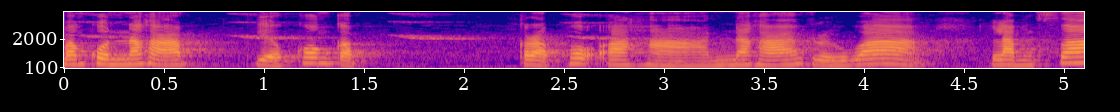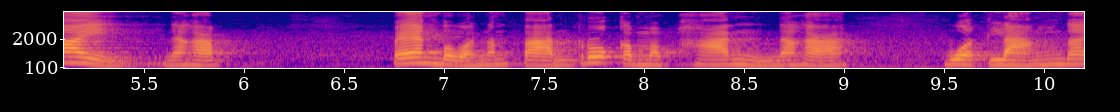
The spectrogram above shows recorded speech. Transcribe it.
บางคนนะคะ เกี่ยวข้องกับกระเพาะอาหารนะคะ หรือว่าลำไส้นะคะแป้งเบาหวานน้ำตาลโรคกรรมพันธุ์นะคะปวดหลังได้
